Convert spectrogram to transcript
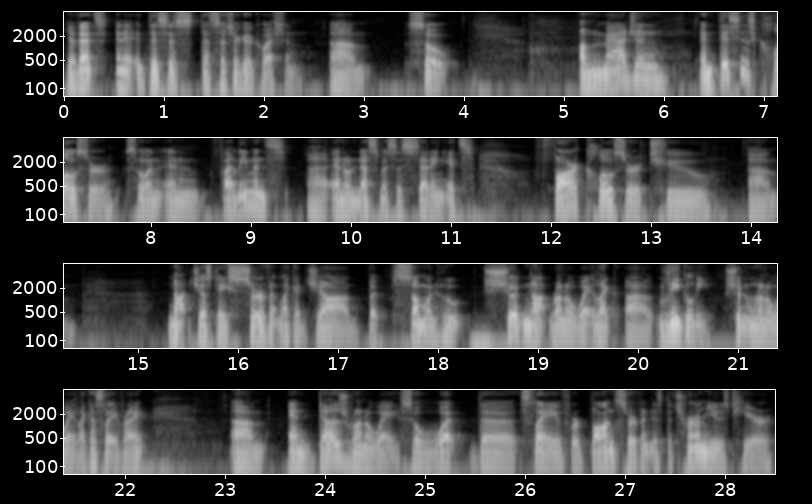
Yeah, that's and it, this is that's such a good question. Um, so imagine, and this is closer. So in, in Philemon's uh, and Onesimus' setting, it's far closer to um, not just a servant like a job, but someone who should not run away, like uh, legally shouldn't run away, like a slave, right? um, and does run away. So, what the slave or bond servant is the term used here,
